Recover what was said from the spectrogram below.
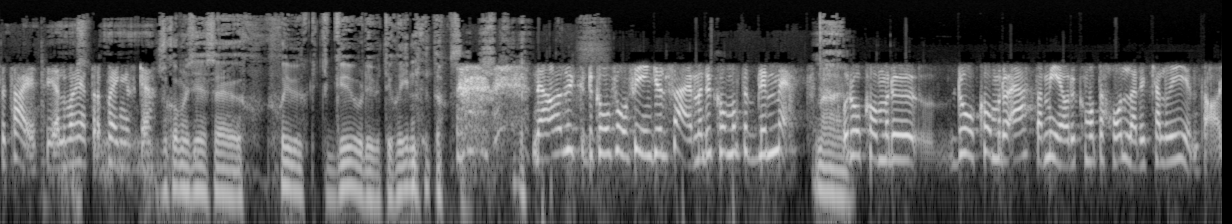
satiety eller vad heter det på engelska? Så kommer det se så sjukt gul ut i skinnet också. Nej, du, du kommer få en fin gul färg men du kommer inte bli mätt. Nej. Och då kommer, du, då kommer du äta mer och du kommer inte hålla ditt kaloriintag.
